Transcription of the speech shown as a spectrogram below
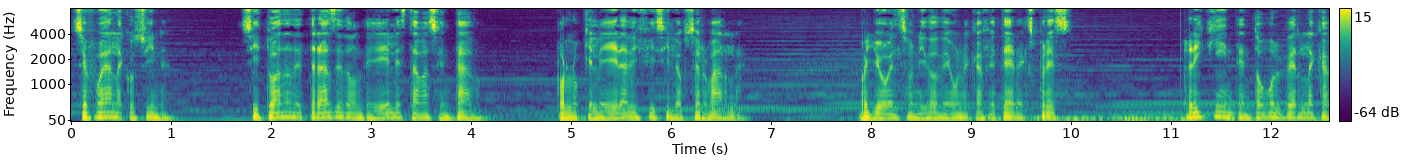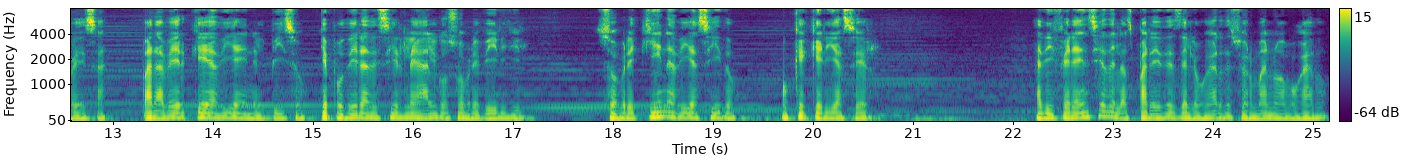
Se fue a la cocina situada detrás de donde él estaba sentado, por lo que le era difícil observarla. Oyó el sonido de una cafetera express. Ricky intentó volver la cabeza para ver qué había en el piso que pudiera decirle algo sobre Virgil, sobre quién había sido o qué quería ser. A diferencia de las paredes del hogar de su hermano abogado,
